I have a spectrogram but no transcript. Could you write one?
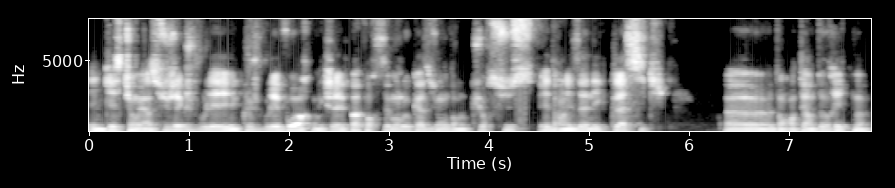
une question et un sujet que je voulais que je voulais voir, mais que j'avais pas forcément l'occasion dans le cursus et dans les années classiques, euh, dans, en termes de rythme,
